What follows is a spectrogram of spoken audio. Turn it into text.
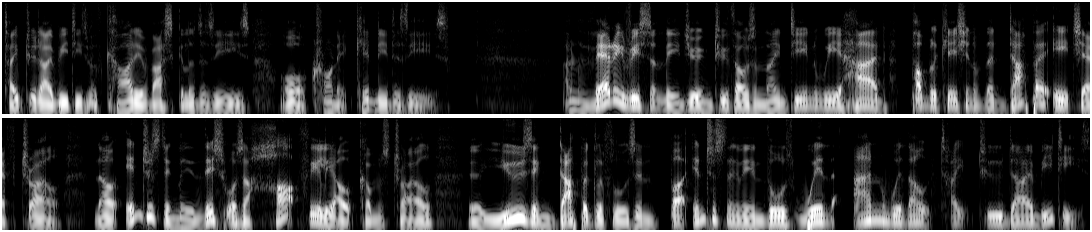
type 2 diabetes with cardiovascular disease or chronic kidney disease. And very recently, during 2019, we had publication of the DAPA HF trial. Now, interestingly, this was a heart failure outcomes trial uh, using dapagliflozin, but interestingly, in those with and without type 2 diabetes.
